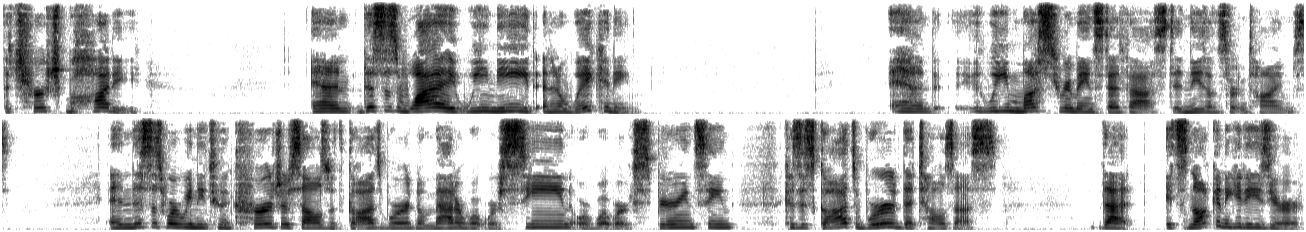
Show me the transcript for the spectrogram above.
the church body. And this is why we need an awakening. And we must remain steadfast in these uncertain times. And this is where we need to encourage ourselves with God's word, no matter what we're seeing or what we're experiencing, because it's God's word that tells us that it's not going to get easier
